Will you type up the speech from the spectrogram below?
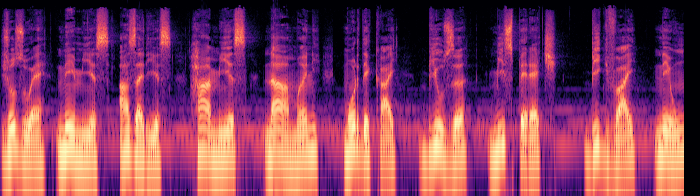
Josué, Neemias, Azarias, Raamias, Naamani, Mordecai, Bilzã, Misperete, Bigvai, Neum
